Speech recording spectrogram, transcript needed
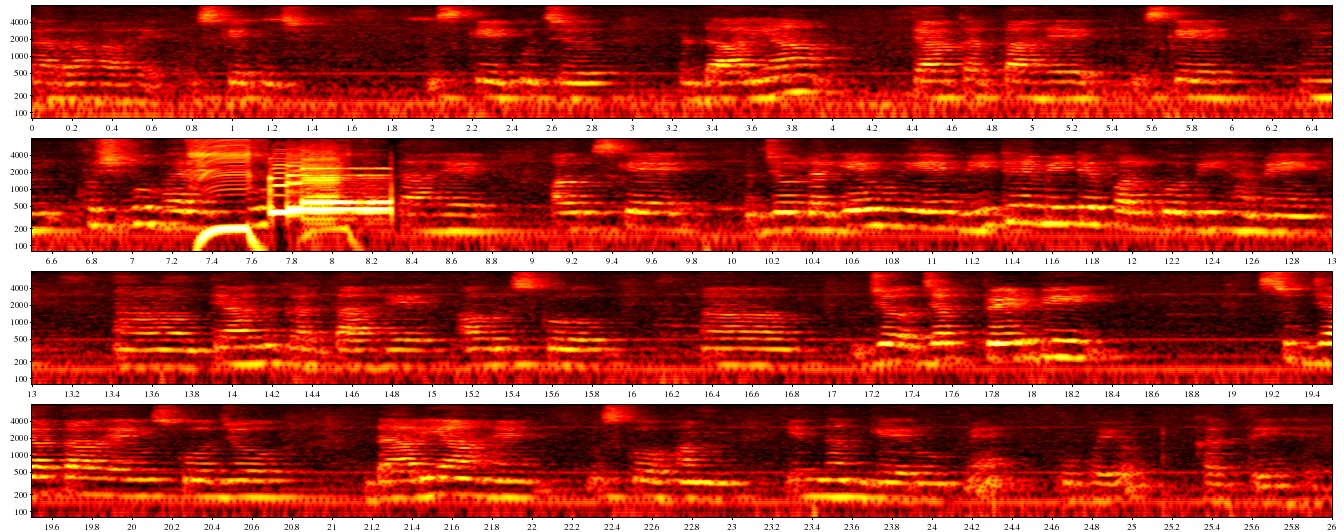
कर रहा है। उसके कुछ उसके कुछ डालियाँ त्याग करता है, उसके खुशबू भरे करता है और उसके जो लगे हुए मीठे मीठे फल को भी हमें त्याग करता है और उसको जो, जब पेड़ भी सूख जाता है, उसको जो डालियाँ हैं, उसको हम ईंधन के रूप में उपयोग करते हैं।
